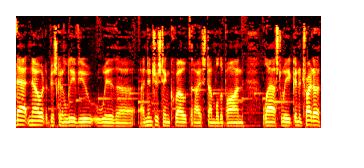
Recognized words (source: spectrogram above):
that note, I'm just going to leave you with uh, an interesting quote that I stumbled upon last week. Going to try to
